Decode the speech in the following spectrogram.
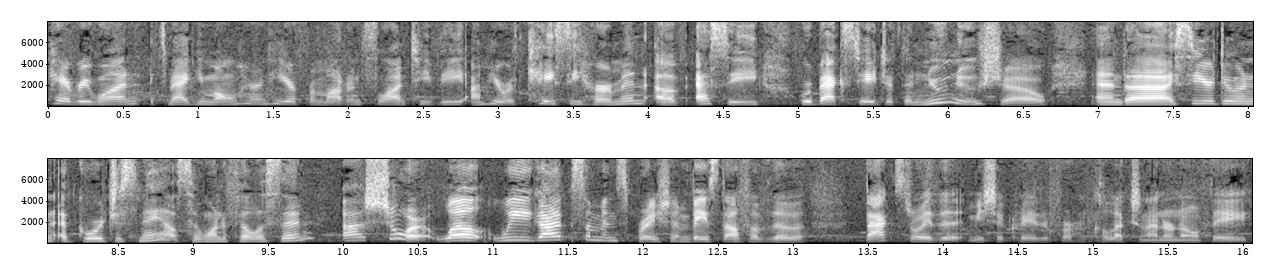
Hey everyone, it's Maggie Mulhern here from Modern Salon TV. I'm here with Casey Herman of Essie. We're backstage at the Nonoo show, and uh, I see you're doing a gorgeous nail. So, want to fill us in? Uh, sure. Well, we got some inspiration based off of the backstory that Misha created for her collection. I don't know if they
